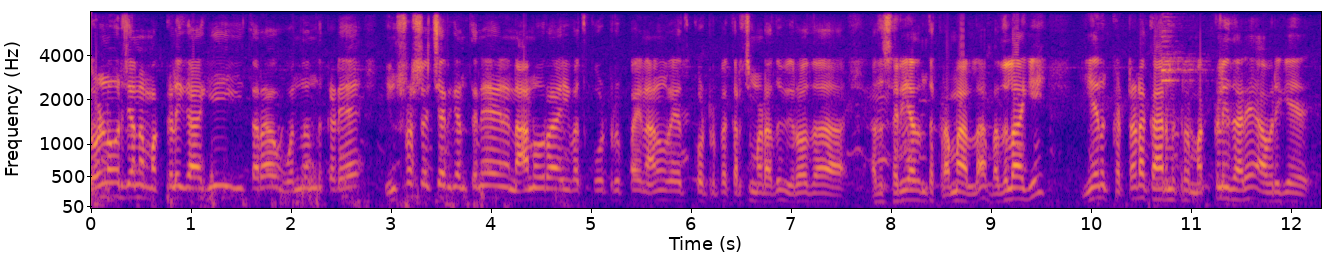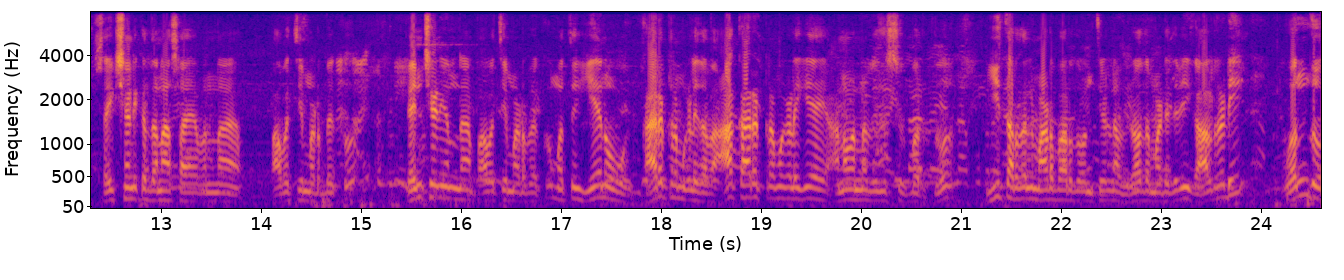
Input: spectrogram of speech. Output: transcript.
ಏಳ್ನೂರು ಜನ ಮಕ್ಕಳಿಗಾಗಿ ಈ ಥರ ಒಂದೊಂದು ಕಡೆ ಇನ್ಫ್ರಾಸ್ಟ್ರಕ್ಚರ್ಗೆ ಅಂತಲೇ ನಾನ್ನೂರ ಐವತ್ತು ಕೋಟಿ ರೂಪಾಯಿ ನಾನ್ನೂರೈವತ್ತು ಕೋಟಿ ರೂಪಾಯಿ ಖರ್ಚು ಮಾಡೋದು ವಿರೋಧ, ಅದು ಸರಿಯಾದಂಥ ಕ್ರಮ ಅಲ್ಲ. ಬದಲಾಗಿ ಏನು ಕಟ್ಟಡ ಕಾರ್ಮಿಕರ ಮಕ್ಕಳಿದ್ದಾರೆ, ಅವರಿಗೆ ಶೈಕ್ಷಣಿಕ ಧನ ಸಹಾಯವನ್ನು ಪಾವತಿ ಮಾಡಬೇಕು, ಪೆನ್ಷನಿಯನ್ನು ಪಾವತಿ ಮಾಡಬೇಕು ಮತ್ತು ಏನು ಕಾರ್ಯಕ್ರಮಗಳಿದಾವೆ, ಆ ಕಾರ್ಯಕ್ರಮಗಳಿಗೆ ಹಣವನ್ನು ವಿಧಿಸಬಾರ್ದು ಈ ಥರದಲ್ಲಿ ಮಾಡಬಾರ್ದು ಅಂತೇಳಿ ನಾವು ವಿರೋಧ ಮಾಡಿದ್ದೀವಿ. ಈಗ ಆಲ್ರೆಡಿ ಒಂದು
